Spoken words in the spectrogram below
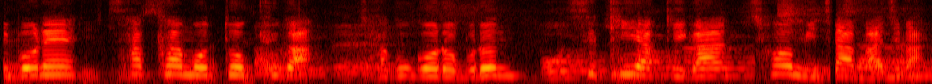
일본의 사카모토 큐가 자국어로 부른 스키야키가 처음이자 마지막.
